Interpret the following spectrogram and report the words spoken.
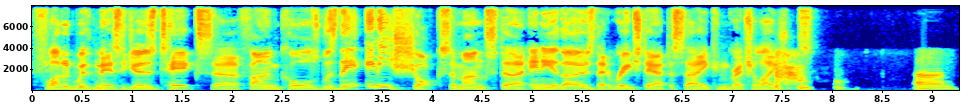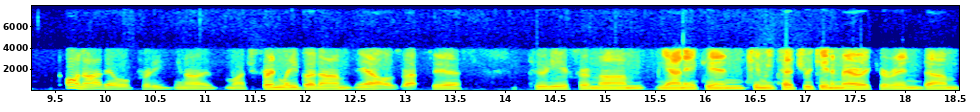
flooded with messages, texts, uh, phone calls. Was there any shocks amongst uh, any of those that reached out to say congratulations? Um, oh no, they were pretty, you know, much friendly. But um, yeah, I was wrapped to to hear from um, Yannick and Timmy Tetrick in America and um,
